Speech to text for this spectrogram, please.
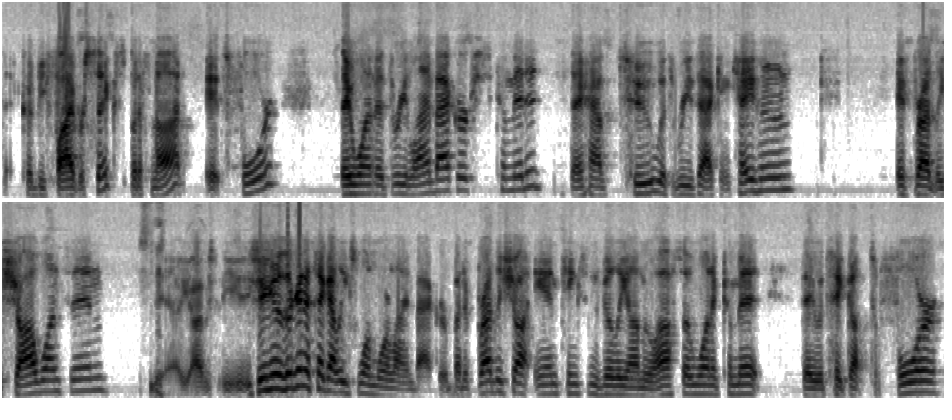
that could be five or six. But if not, it's four. They wanted three linebackers committed. They have two with Rezac and Kahoun. If Bradley Shaw wants in, yeah, obviously. So they're going to take at least one more linebacker. But if Bradley Shaw and Kingston Viliamu also want to commit, they would take up to four.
